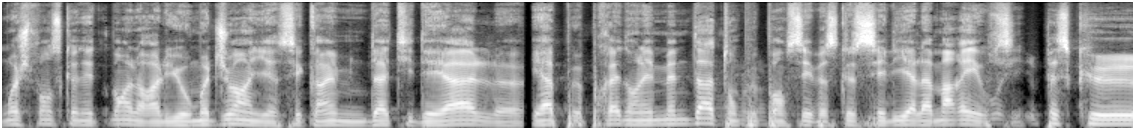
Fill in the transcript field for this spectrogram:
Moi, je pense qu'honnêtement, elle aura lieu au mois de juin. C'est quand même une date idéale euh, et à peu près dans les mêmes dates, on peut penser, parce que c'est lié à la marée aussi. Parce que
